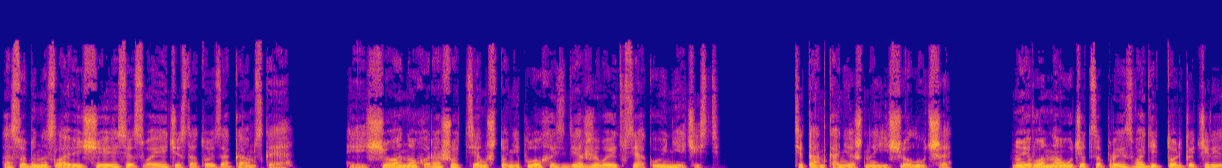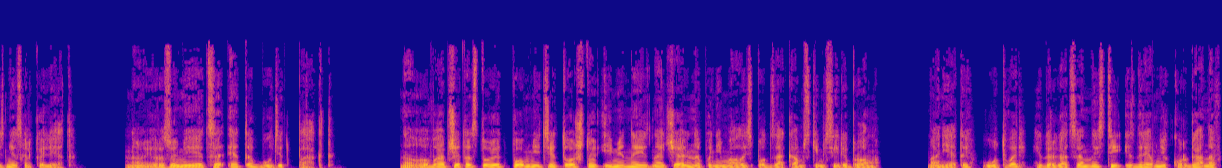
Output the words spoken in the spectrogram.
особенно славящееся своей чистотой Закамская. И еще оно хорошо тем, что неплохо сдерживает всякую нечисть. Титан, конечно, еще лучше, но его научатся производить только через несколько лет. Ну и, разумеется, это будет пакт. Но вообще-то стоит помнить и то, что именно изначально понималось под закамским серебром. Монеты, утварь и драгоценности из древних курганов,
